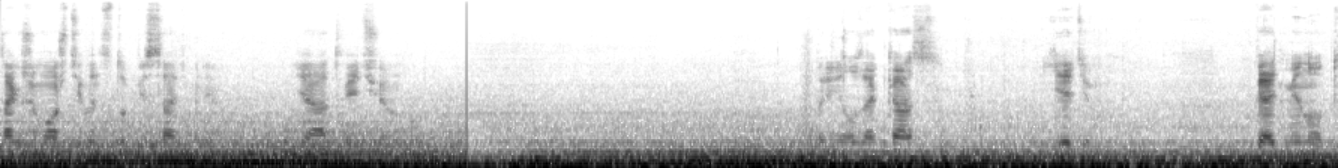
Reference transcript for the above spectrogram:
Также можете в инсту писать мне. Я отвечу. Принял заказ. Едем. Пять минут.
